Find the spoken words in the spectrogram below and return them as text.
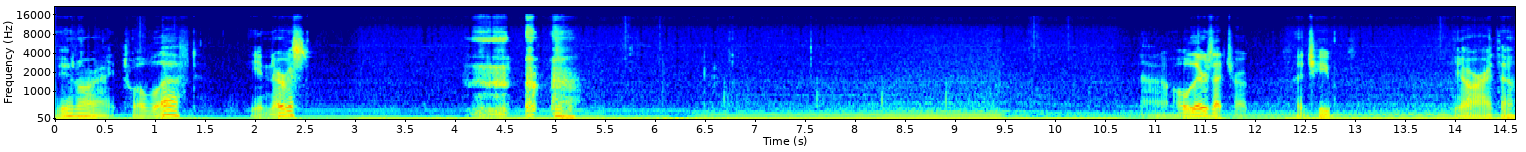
Doing alright. 12 left. You getting nervous? oh, there's that truck. That Jeep. You alright though?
